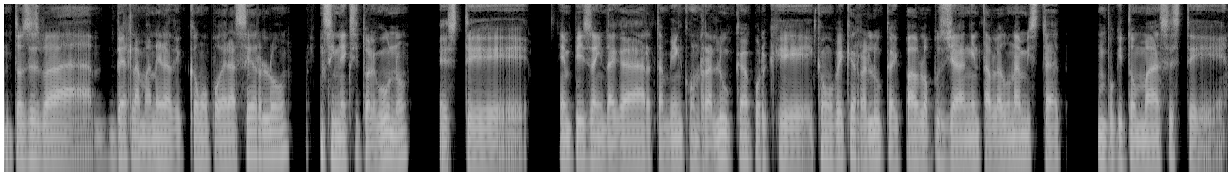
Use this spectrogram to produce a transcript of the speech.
Entonces va a ver la manera de cómo poder hacerlo, sin éxito alguno. Este empieza a indagar también con Raluca, porque como ve que Raluca y Pablo pues ya han entablado una amistad un poquito más, este,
